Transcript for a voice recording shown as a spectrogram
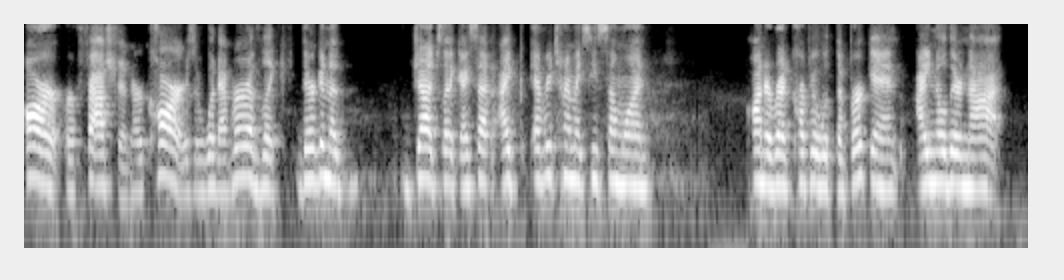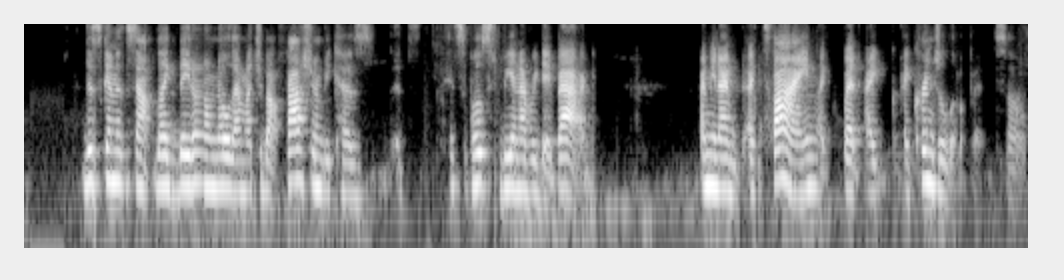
art or fashion or cars or whatever of like they're going to judge like I said I every time I see someone on a red carpet with the Birkin I know they're not this going to sound like they don't know that much about fashion because it's it's supposed to be an everyday bag I mean, I'm it's fine, like, but I I cringe a little bit. So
